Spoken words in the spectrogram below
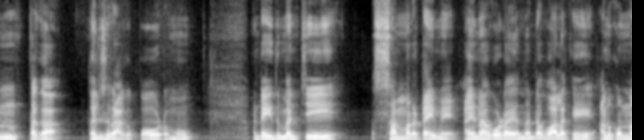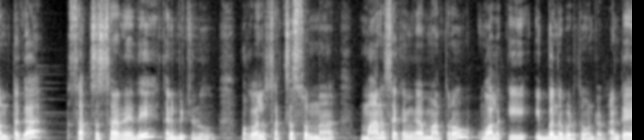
అంతగా కలిసి రాకపోవటము. అంటే ఇది మంచి సమ్మర్ టైమే. అయినా కూడా ఏంటంటే వాళ్ళకి అనుకున్నంతగా సక్సెస్ అనేది కనిపించడు. ఒకవేళ సక్సెస్ ఉన్నా మానసికంగా మాత్రం వాళ్ళకి ఇబ్బంది పడుతూ ఉంటాడు అంటే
